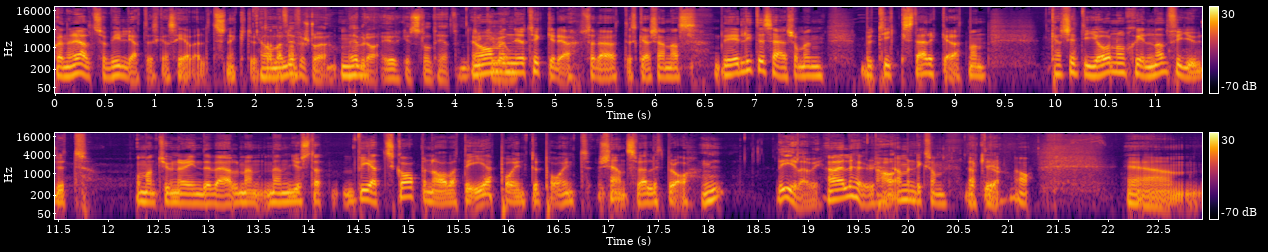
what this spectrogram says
generellt så vill jag att det ska se väldigt snyggt ut. Ja, men det förstår jag. Mm. Det är bra. Yrkesstolthet. Ja, men jag tycker det. Sådär att det ska kännas. Det är lite så här som en butikstärkare. Att man kanske inte gör någon skillnad för ljudet om man tunar in det väl. Men, men just att vetskapen av att det är point to point känns väldigt bra. Mm. Det gillar vi. Ja, eller hur? Ja. Ja, men liksom. Att det, ja. Ehm,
